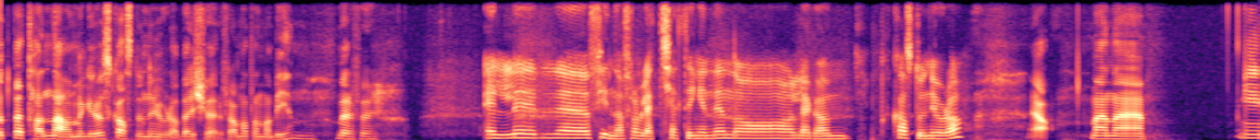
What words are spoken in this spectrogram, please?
ut, bare ta en neve med grus, kaste under hjula bare kjøre fram at denne bilen. Bare for Eller uh, finne fram lettkjettingen din og legge en kaste under hjula. Ja. Men uh.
